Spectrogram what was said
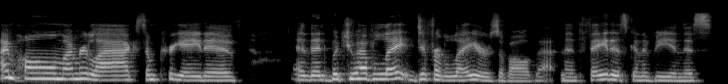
I'm home, I'm relaxed, I'm creative. And then, but you have lay, different layers of all of that. And then theta is going to be in this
